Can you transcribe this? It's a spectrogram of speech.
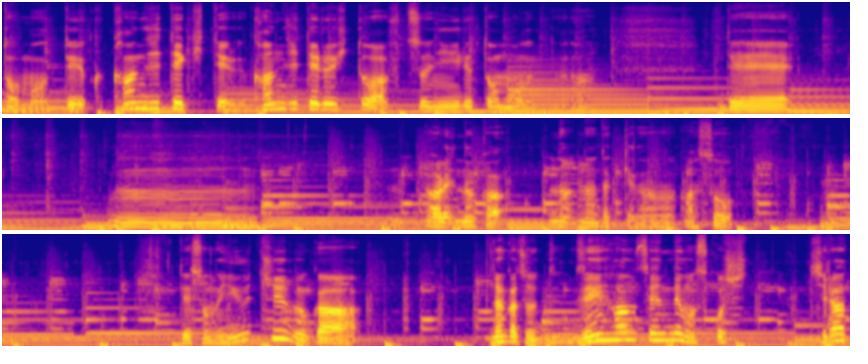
と思うっていうか感じてきてる感じてる人は普通にいると思うんだな。でうーんあれなんかななんだっけな。あそう。でその YouTube がなんかちょっと前半戦でも少しちらっ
